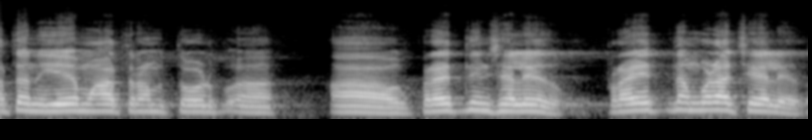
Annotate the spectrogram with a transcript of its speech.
అతను ఏ మాత్రం తోడు ప్రయత్నించలేదు. ప్రయత్నం కూడా చేయలేదు.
